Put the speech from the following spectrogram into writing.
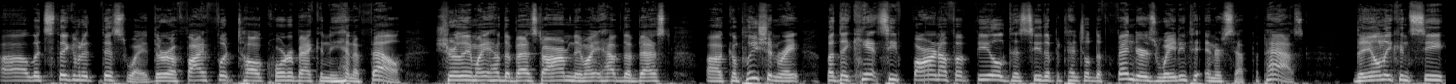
Uh, let's think of it this way they're a five foot tall quarterback in the NFL. Sure, they might have the best arm, they might have the best uh, completion rate, but they can't see far enough upfield to see the potential defenders waiting to intercept the pass. They only can see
